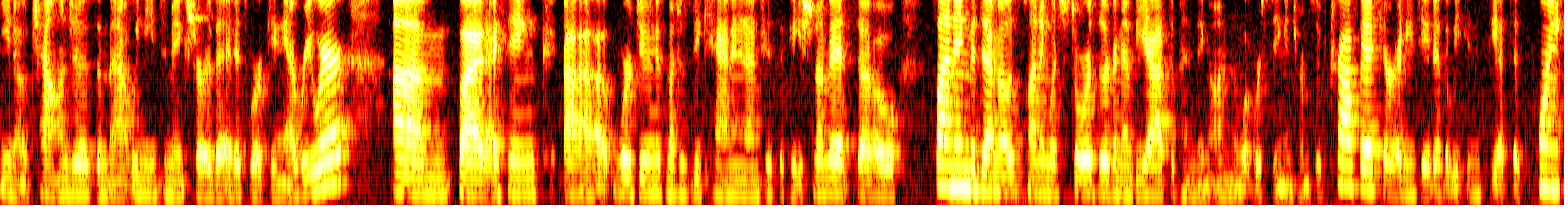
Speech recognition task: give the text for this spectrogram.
you know challenges in that we need to make sure that it's working everywhere. Um, but I think uh, we're doing as much as we can in anticipation of it. So planning the demos, planning which stores they're going to be at, depending on what we're seeing in terms of traffic or any data that we can see at this point.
